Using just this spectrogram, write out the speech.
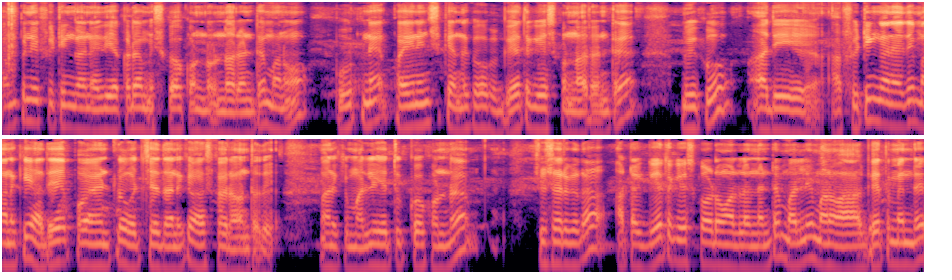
కంపెనీ ఫిట్టింగ్ అనేది ఎక్కడ మిస్ కాకుండా ఉండాలంటే మనం పూర్తినే పైనుంచి కిందకి ఒక గీత గీసుకున్నారంటే మీకు అది ఆ ఫిట్టింగ్ అనేది మనకి అదే పాయింట్లో వచ్చేదానికి ఆస్కారం ఉంటుంది. మనకి మళ్ళీ ఎత్తుక్కోకుండా చూశారు కదా అట్లా గీత గీసుకోవడం వల్ల ఏంటంటే మళ్ళీ మనం ఆ గీత మీదే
